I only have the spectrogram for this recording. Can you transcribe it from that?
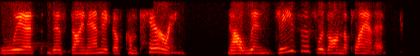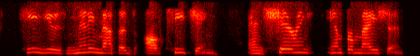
with this dynamic of comparing. Now when Jesus was on the planet, he used many methods of teaching and sharing information.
